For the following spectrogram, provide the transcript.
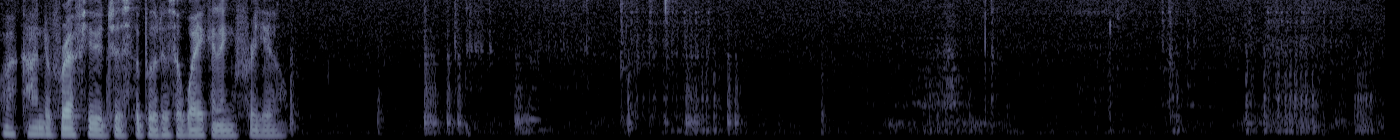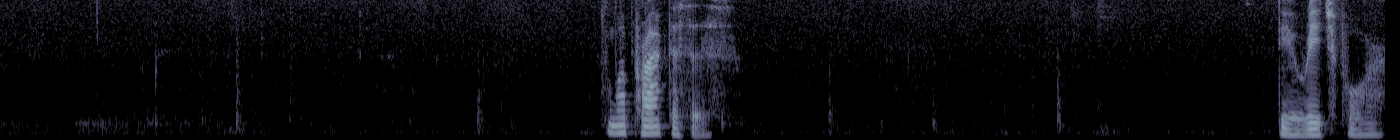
What kind of refuge is the Buddha's awakening for you? What practices do you reach for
